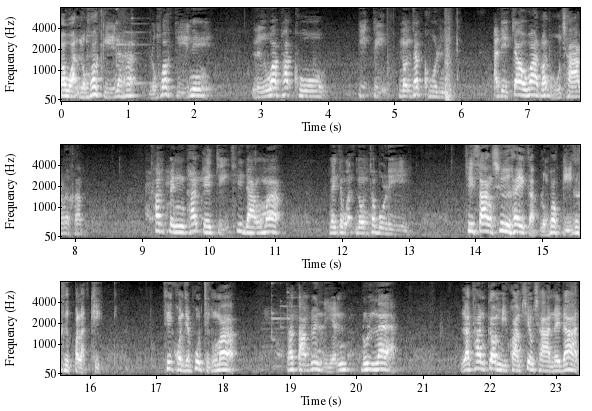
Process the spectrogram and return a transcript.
ประวัติหลวงพ่อกีนะฮะหลวงพ่อกีนี่ หรือว่าพระครู กิติ นนทคุณ อดีตเจ้าวาดวัดหูช้างนะครับ ท่านเป็นพระเกจิที่ดังมากในจังหวัดนนทบุรี ที่สร้างชื่อให้กับหลวงพ่อกีก็คือประหลัดขิก ที่คนจะพูดถึงมาก แล้วตามด้วยเหรียญรุ่นแรก และท่านก็มีความเชี่ยวชาญในด้าน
